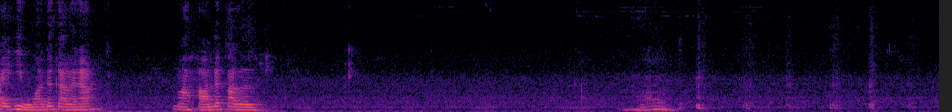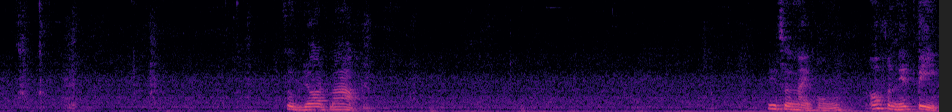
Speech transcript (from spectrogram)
รหิวมาด้วยกันเลยนะ มาทานด้วยกันเลยสุดยอดมาก นี่ส่วนไหนของโอ้ส่วนนี้ปีก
